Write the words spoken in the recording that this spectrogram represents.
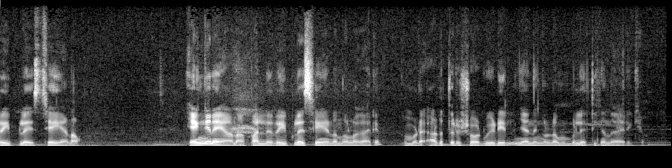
റീപ്ലേസ് ചെയ്യണം. എങ്ങനെയാണ് പല്ല് റീപ്ലേസ് ചെയ്യേണ്ടതെന്നുള്ള കാര്യം നമ്മുടെ അടുത്തൊരു ഷോർട്ട് വീഡിയോയിൽ ഞാൻ നിങ്ങളുടെ മുമ്പിൽ എത്തിക്കുന്നതായിരിക്കും.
